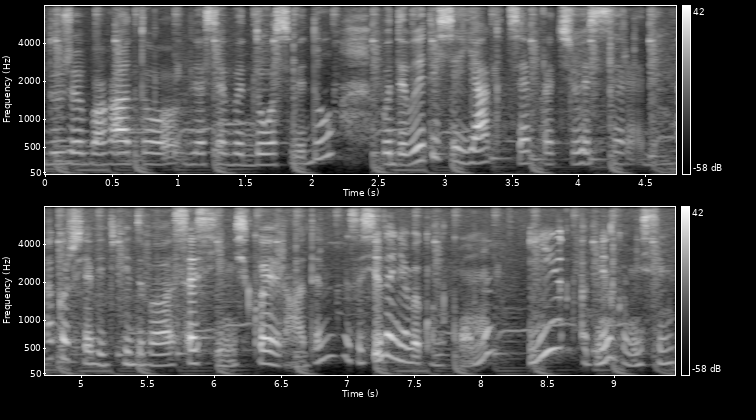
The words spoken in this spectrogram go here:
дуже багато для себе досвіду, подивитися, як це працює зсередини. Також я відвідувала сесії міської ради, засідання виконкому і адмінкомісії.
